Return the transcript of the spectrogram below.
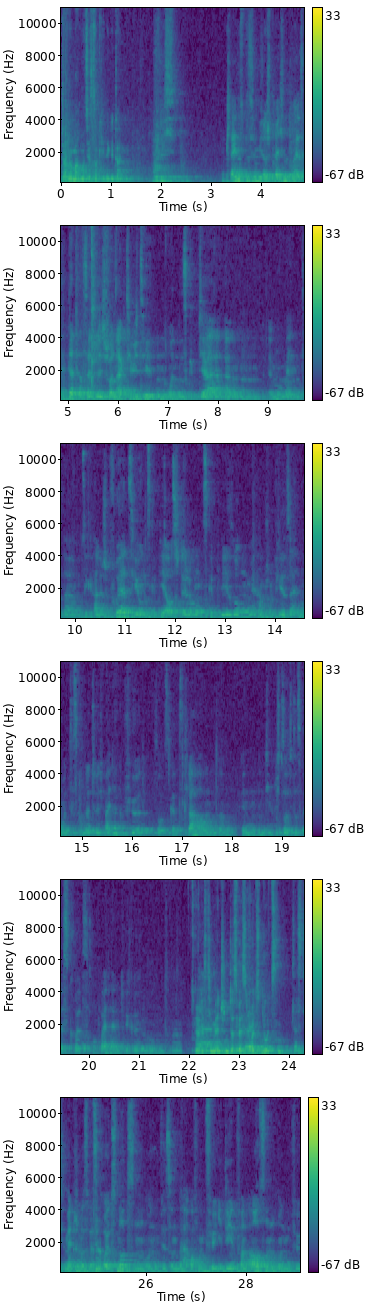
darüber machen wir uns jetzt noch keine Gedanken. Würde ich kleines bisschen widersprechen, weil es gibt ja tatsächlich schon Aktivitäten und es gibt ja ähm, im Moment äh, musikalische Früherziehung, es gibt die Ausstellungen, es gibt Lesungen, wir haben schon viele Sachen und das wird natürlich weitergeführt, so ist ganz klar. Und ähm, in, in die Richtung soll sich das Westkreuz auch weiterentwickeln. Und, äh, ja, dass die Menschen das Westkreuz nutzen. Dass die Menschen das Westkreuz ja. nutzen und wir sind da offen für Ideen von außen und für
